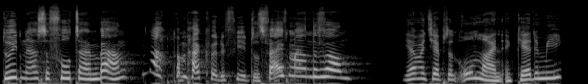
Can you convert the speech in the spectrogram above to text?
Doe je het naast een fulltime baan? Nou, dan maken we er vier tot vijf maanden van. Ja, want je hebt een online academy.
